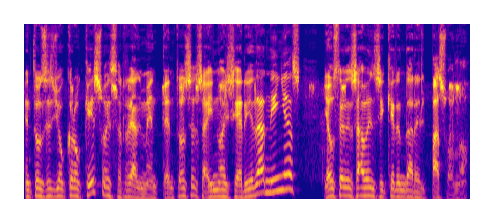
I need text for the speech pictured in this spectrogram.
entonces yo creo que eso es realmente. Entonces ahí no hay seriedad, niñas. Ya ustedes saben si quieren dar el paso o no.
